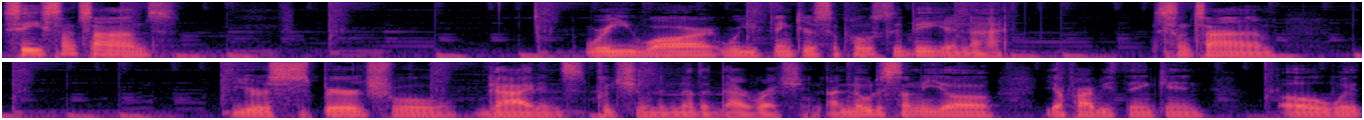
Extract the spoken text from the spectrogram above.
See, sometimes where you are, where you think you're supposed to be, you're not. Sometimes your spiritual guidance puts you in another direction. I noticed some of y'all, y'all probably thinking, oh, what,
